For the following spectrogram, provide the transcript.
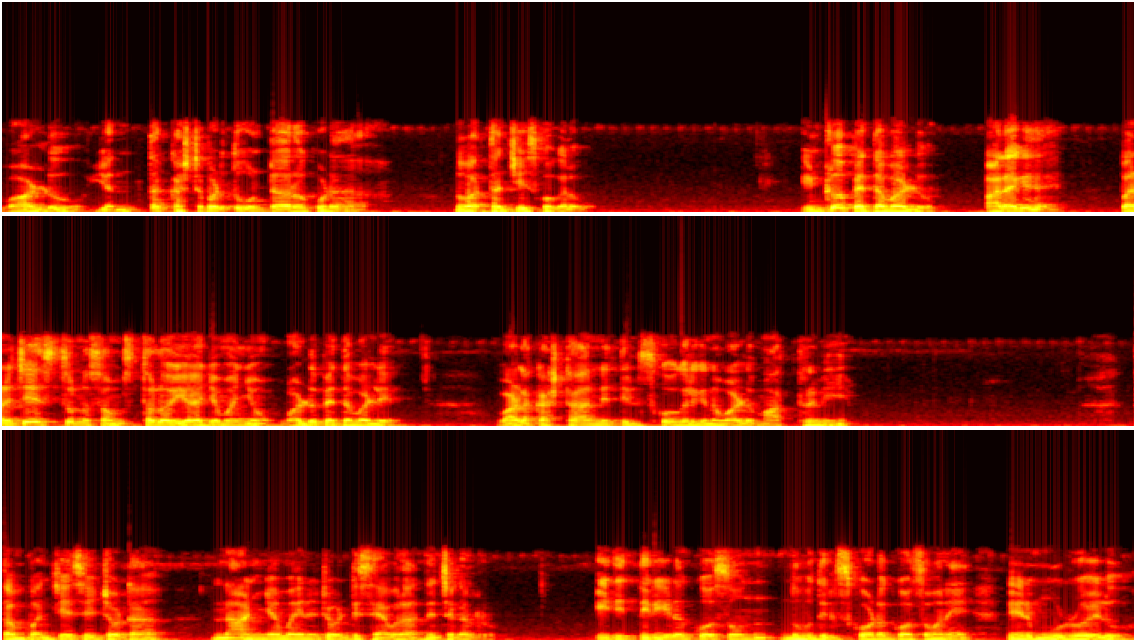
వాళ్ళు ఎంత కష్టపడుతూ ఉంటారో కూడా నువ్వు అర్థం చేసుకోగలవు. ఇంట్లో పెద్దవాళ్ళు అలాగే పనిచేస్తున్న సంస్థలో యాజమాన్యం వాళ్ళు పెద్దవాళ్ళే. వాళ్ళ కష్టాన్ని తెలుసుకోగలిగిన వాళ్ళు మాత్రమే. తమ పనిచేసే చోట నాణ్యమైనటువంటి సేవలు అందించగలరు. ఇది తెలియడం కోసం నువ్వు తెలుసుకోవడం కోసమనే నేను మూడు రోజులు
